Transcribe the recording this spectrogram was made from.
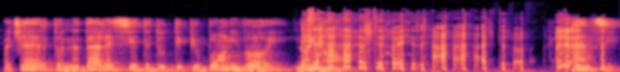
Ma certo, a Natale siete tutti più buoni voi, noi esatto, esatto. no. Anzi,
